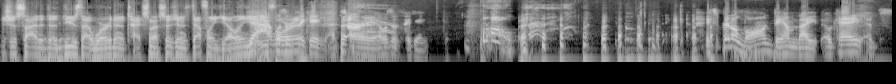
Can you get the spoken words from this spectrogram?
decided to use that word in a text message, and is definitely yelling Yeah, at I you for it. Yeah, I wasn't thinking. I'm sorry, I wasn't thinking. Bro! It's been a long damn night. Okay, it's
